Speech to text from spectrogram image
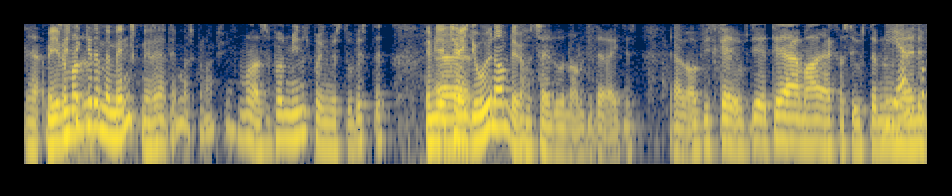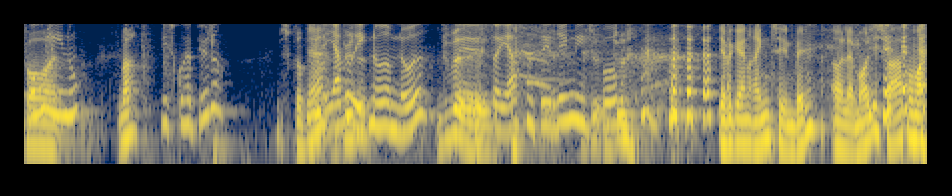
Men jeg så vidste ikke det der med menneskene der, det må jeg sgu nok sige. Du må du altså få en minuspoint, hvis du vidste det. Jamen, jeg talte jo udenom det jo. Du talte udenom det, det er rigtigt. Ja, og vi skal, det, det er meget aggressiv stemning Vi er herinde i for gode forvejen. lige nu. Hvad? Vi skulle have byttet. Skal Ja. Jeg ved ikke noget om noget, Du ved det øh, ikke. så jeg er sådan set rimelig Du- du-. Jeg vil gerne ringe til en ven og lade Molly svare for mig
